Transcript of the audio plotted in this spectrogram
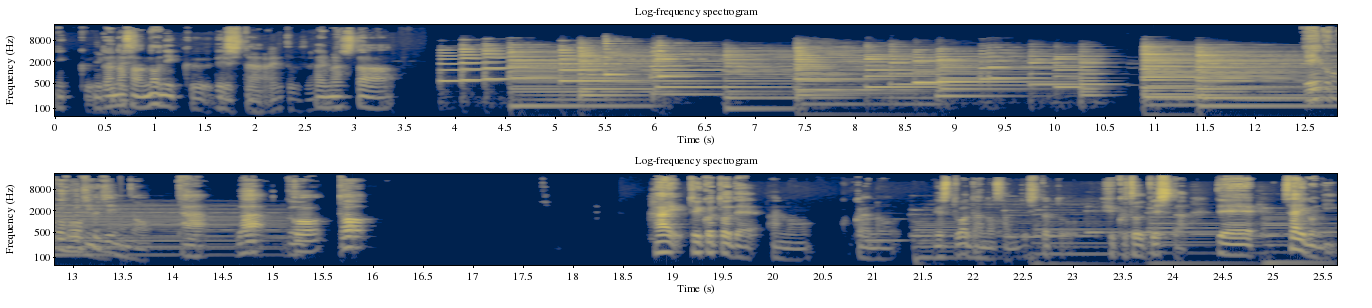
ニック、旦那さんのニックでし。たたありがとうございました。英国法人のたわごとはい。ということであの今回のゲストは旦那さんでしたということでした。で最後に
